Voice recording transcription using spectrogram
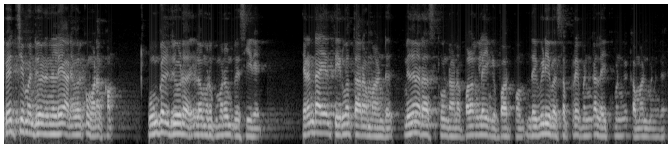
பேச்சியம்மன் ஜோட நிலைய அனைவருக்கும் வணக்கம். உங்கள் ஜோட இளமுருக்குமரன் பேசுகிறேன். இரண்டாயிரத்தி இருபத்தாறாம் ஆண்டு மிதன ராசிக்கு உண்டான பலன்களை இங்கே பார்ப்போம். இந்த வீடியோவை சப்ஸ்கிரைப் பண்ணுங்கள் லைக் பண்ணுங்கள் கமெண்ட் பண்ணுங்கள்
